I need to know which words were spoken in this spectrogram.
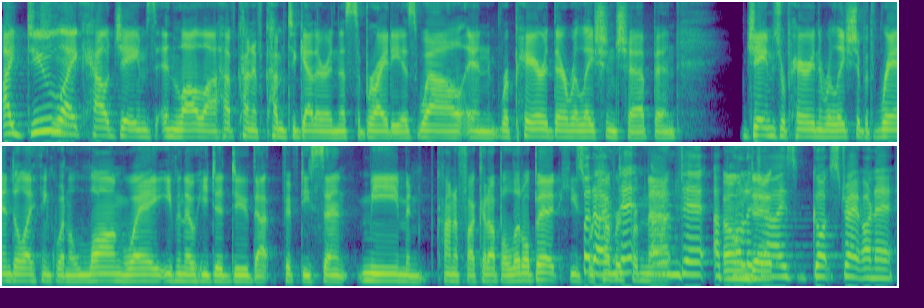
I do like how James and Lala have kind of come together in this sobriety as well and repaired their relationship. And James repairing the relationship with Randall, I think, went a long way, even though he did do that 50 Cent meme and kind of fuck it up a little bit. He's But recovered it, from that. owned it, Owned it. apologized, got straight on it.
